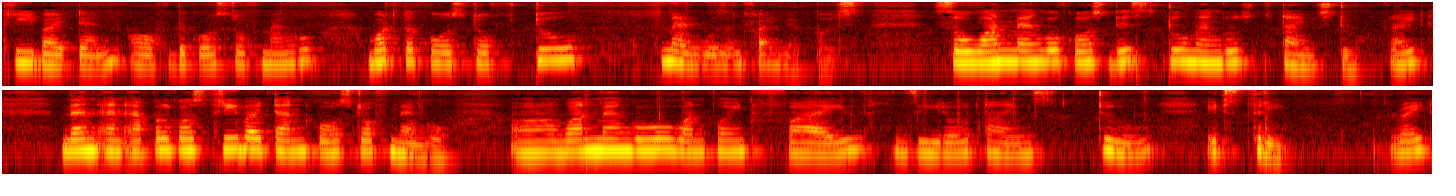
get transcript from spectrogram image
3 by 10 of the cost of mango. What's the cost of two mangoes and five apples so one mango cost this two mangoes times two right? Then an apple cost 3 by 10 cost of mango. Uh, one mango 1.50 times 2 it's 3 right?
